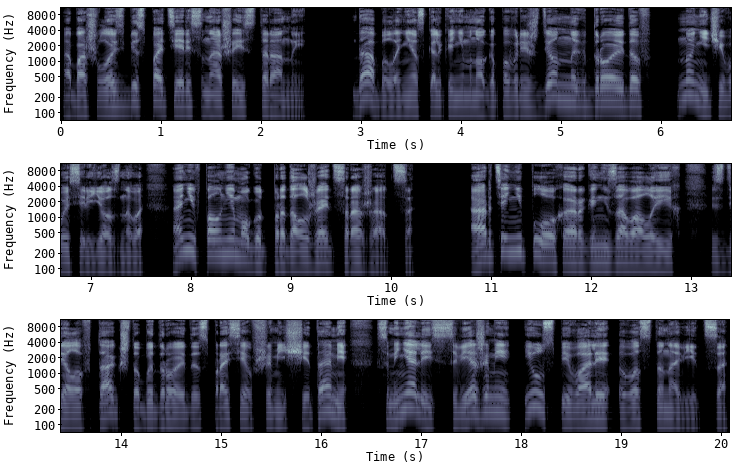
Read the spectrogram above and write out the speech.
обошлось без потерь с нашей стороны. Да, было несколько немного поврежденных дроидов, но ничего серьезного, они вполне могут продолжать сражаться. Арти неплохо организовала их, сделав так, чтобы дроиды с просевшими щитами сменялись свежими и успевали восстановиться.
